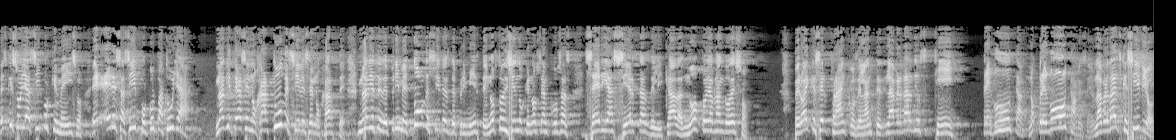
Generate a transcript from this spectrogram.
Es que soy así porque me hizo. E eres así por culpa tuya. Nadie te hace enojar, tú decides enojarte. Nadie te deprime, tú decides deprimirte. No estoy diciendo que no sean cosas serias, ciertas, delicadas. No estoy hablando de eso. Pero hay que ser francos delante. La verdad, Dios, sí. Pregúntame, no, pregúntame, Señor. La verdad es que sí, Dios.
